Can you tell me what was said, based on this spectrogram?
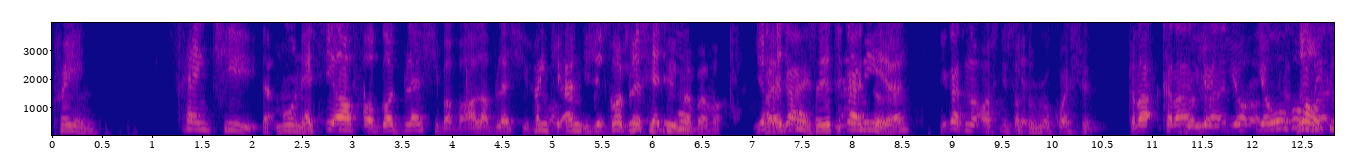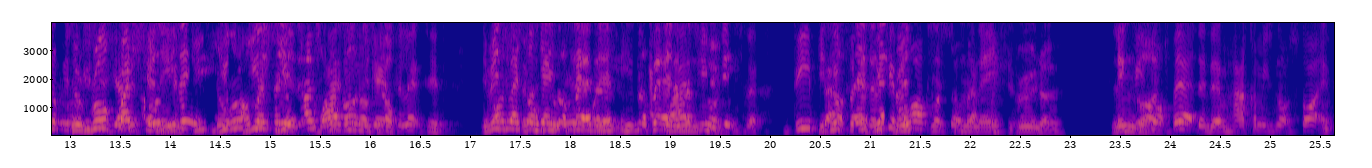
praying thank you. that morning. I see our for God bless you, Baba. Allah bless you. Thank Baba. you, and you just God you bless just you too, it my brother. You just Right, said guys, So you're you telling guys me, don't- yeah? You guys are not asking yourself Yeah. the real question. Can I? Can I? You're, Can you're, I you're, interrupt? you're all going No, making up the excuses. real question is, you- you- you- you why is he not getting selected? The reason why he's not getting the He's not real better than selected. he's not better than them two. Deep He's not better than get you him Fred, can ask yourself that McTominay, question. Bruno, If he's not better than them, how come he's not starting?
